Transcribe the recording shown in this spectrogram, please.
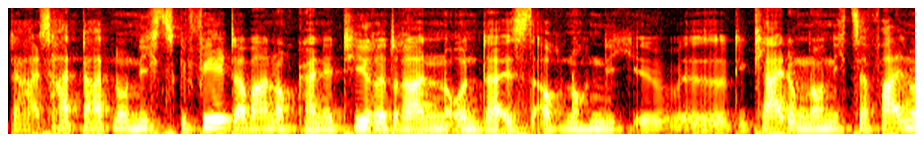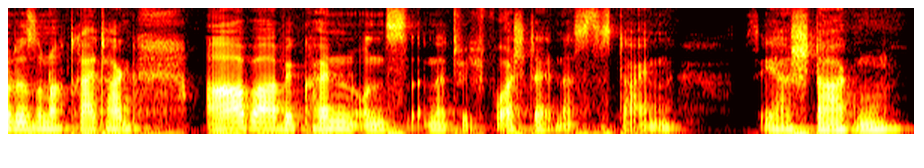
da, hat, da hat noch nichts gefehlt, da waren noch keine Tiere dran und da ist auch noch nicht äh, die Kleidung noch nicht zerfallen oder so nach drei Tagen. Aber wir können uns natürlich vorstellen, dass es da einen sehr starken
